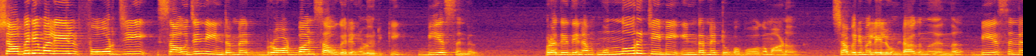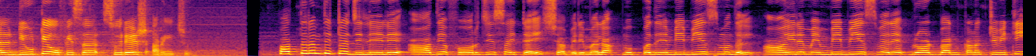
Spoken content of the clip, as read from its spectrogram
ശബരിമലയിൽ ഫോർ ജി സൗജന്യ ഇന്റർനെറ്റ് ബ്രോഡ്ബാൻഡ് സൗകര്യങ്ങൾ ഒരുക്കി ബി എസ് എൻ എൽ. പ്രതിദിനം മുന്നൂറ് ടി ബി ഇന്റർനെറ്റ് ഉപഭോഗമാണ് ശബരിമലയിൽ ഉണ്ടാകുന്നതെന്ന് B S N L duty officer Suresh അറിയിച്ചു. പത്തനംതിട്ട ജില്ലയിലെ ആദ്യ ഫോർ ജി സൈറ്റായി ശബരിമല മുപ്പത് എം ബി ബി എസ് മുതൽ ആയിരം എം ബി ബി എസ് വരെ ബ്രോഡ്ബാൻഡ് കണക്ടിവിറ്റി.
